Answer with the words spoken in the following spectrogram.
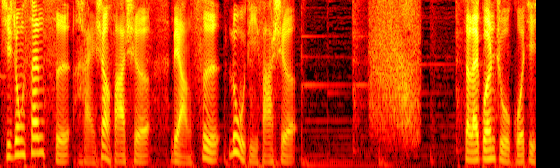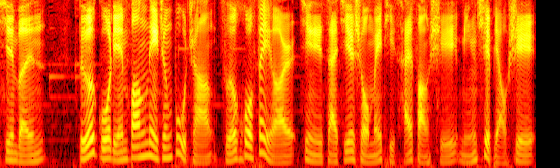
其中三次海上发射，两次陆地发射。再来关注国际新闻。德国联邦内政部长泽霍费尔近日在接受媒体采访时明确表示，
